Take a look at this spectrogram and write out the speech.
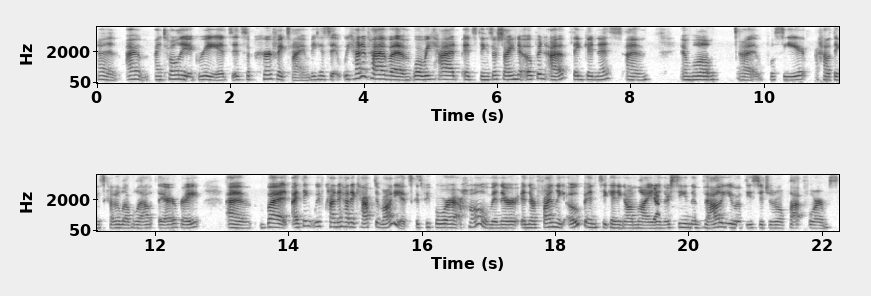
And I I totally agree. It's it's a perfect time because it, we kind of have um well we had it's things are starting to open up, thank goodness. Um, and we'll uh, we'll see how things kind of level out there, right? Um, but I think we've kind of had a captive audience because people were at home and they're and they're finally open to getting online yeah. and they're seeing the value of these digital platforms.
